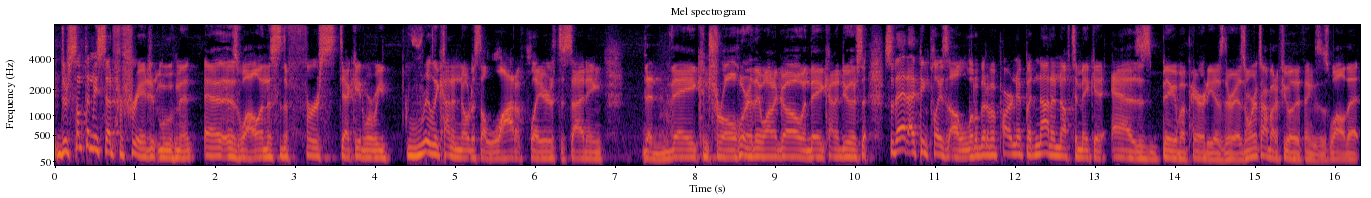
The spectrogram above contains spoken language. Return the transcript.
there's something to be said for free agent movement uh, as well. And this is the first decade where we really kind of noticed a lot of players deciding that they control where they want to go and they kind of do this. So that I think plays a little bit of a part in it, but not enough to make it as big of a parody as there is. And we're gonna talk about a few other things as well that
